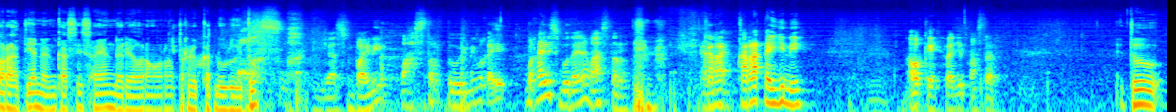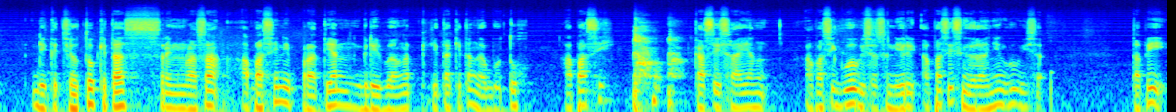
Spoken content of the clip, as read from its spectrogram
perhatian dan kasih sayang dari orang-orang terdekat dulu itu Ya, sumpah ini master tuh. Ini makanya makanya disebutannya master. karena karena kayak gini. Oke, lanjut master. itu di kecil tuh kita sering merasa apa sih nih perhatian gede banget ke kita kita nggak butuh? Apa sih kasih sayang? Apa sih gue bisa sendiri? Apa sih segalanya gue bisa? Tapi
